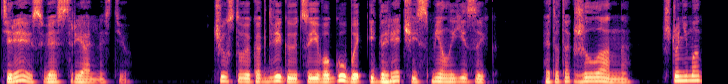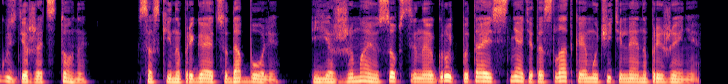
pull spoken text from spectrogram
Теряю связь с реальностью. Чувствую, как двигаются его губы и горячий смелый язык. Это так желанно, что не могу сдержать стоны. Соски напрягаются до боли и я сжимаю собственную грудь, пытаясь снять это сладкое мучительное напряжение.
